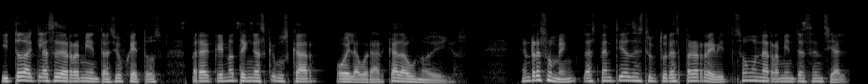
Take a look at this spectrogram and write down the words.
y toda clase de herramientas y objetos para que no tengas que buscar o elaborar cada uno de ellos. En resumen, las plantillas de estructuras para Revit son una herramienta esencial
